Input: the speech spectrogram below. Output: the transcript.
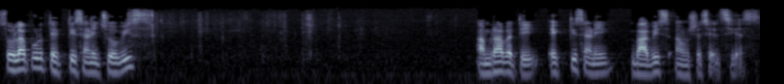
सोलापूर तेहतीस आणि चोवीस अमरावती एकतीस आणि बावीस अंश सेल्सिअस.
